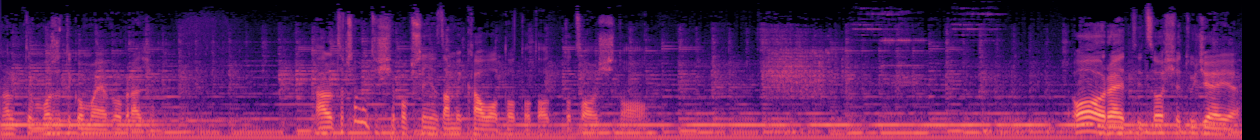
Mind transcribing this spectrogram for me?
No, Ale to może tylko moja wyobraźnia. Ale to czemu to się poprzednio zamykało, to, to, to, to coś, to... O, rety, co się tu dzieje?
